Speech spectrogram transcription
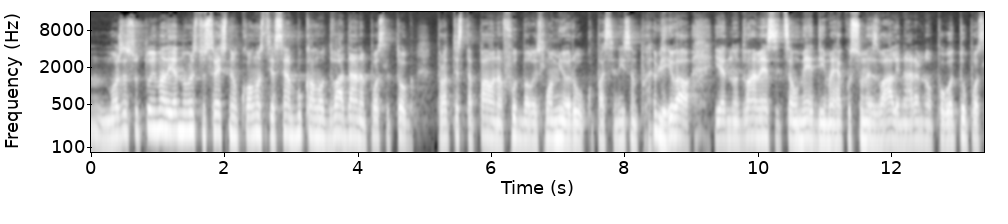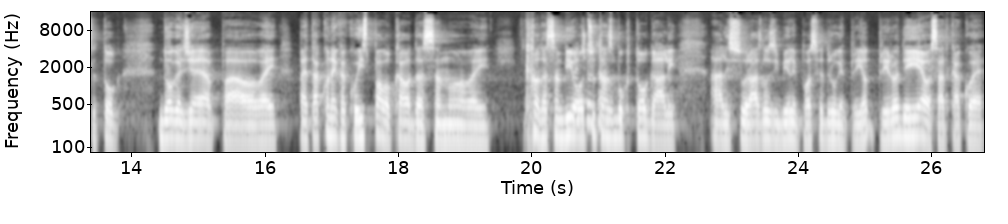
možda su tu imali jednu vrstu srećne okolnosti, ja sam bukvalno dva dana posle tog protesta pao na futbalu i slomio ruku, pa se nisam pojavljivao jedno dva meseca u medijima, jako su me zvali, naravno, pogotovo posle tog događaja, pa, ovaj, pa je tako nekako ispalo kao da sam, ovaj, kao da sam bio odsutan zbog toga, ali ali su razlozi bili posve druge prirode i evo sad kako je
